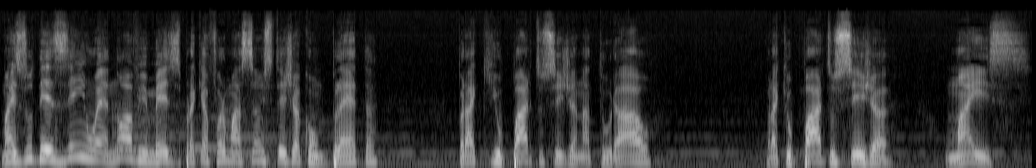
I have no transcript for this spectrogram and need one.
mas o desenho é nove meses para que a formação esteja completa, para que o parto seja natural, para que o parto seja o mais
